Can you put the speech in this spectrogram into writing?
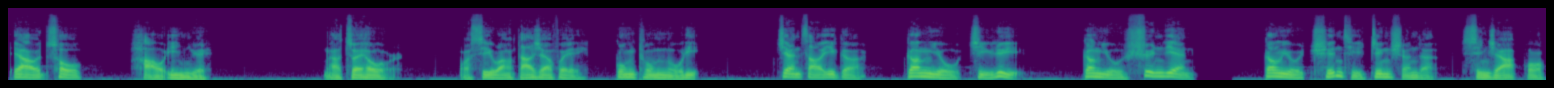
要奏好音乐。那最后，我希望大家会共同努力，建造一个更有纪律、更有训练、更有群体精神的新加坡。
